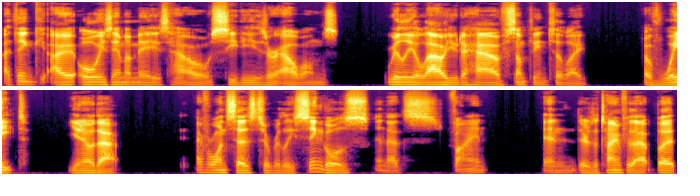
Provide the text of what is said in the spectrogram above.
I think I always am amazed how CDs or albums really allow you to have something to like of weight, you know, that everyone says to release singles and that's fine. And there's a time for that. But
